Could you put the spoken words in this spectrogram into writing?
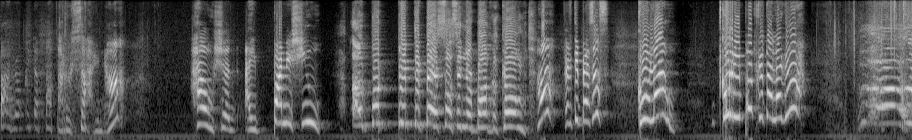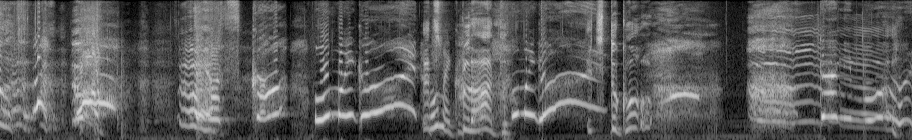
paano kita paparusahin, ha? How should I punish you? I'll put 50 pesos in your bank account. Ha? 50 pesos? Kulang! Kuripot ka talaga! Diyos ko! Oh my God! It's oh my God! blood. Oh my God! It's dugo. Danny boy!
